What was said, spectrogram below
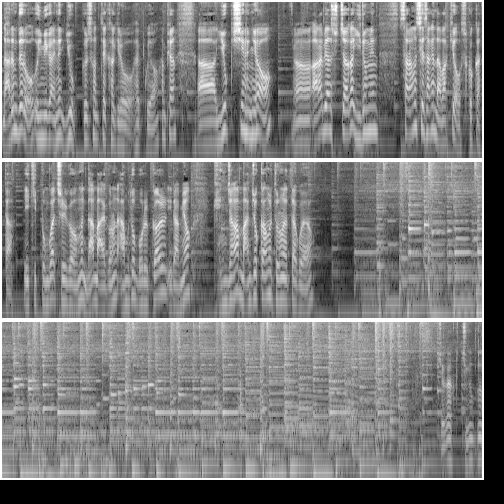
나름대로 의미가 있는 6을 선택하기로 했고요. 한편 아, 6씨는요. 어, 아라비안 숫자가 이름인 사람은 세상에 나밖에 없을 것 같다. 이 기쁨과 즐거움은 나 말고는 아무도 모를 걸이라며 굉장한 만족감을 드러냈다고 해요. 제가 지금 그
